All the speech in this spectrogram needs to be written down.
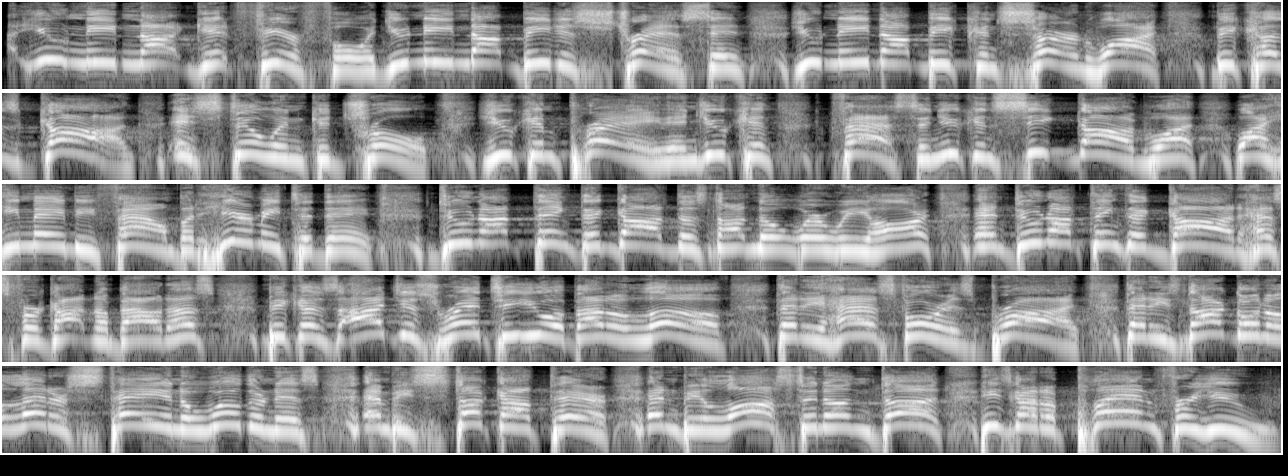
you need not get fearful and you need not be distressed and you need not be concerned. Why? Because God is still in control. You can pray and you can fast and you can seek God why, why He may be found. But hear me today. Do not think that God does not know where we are and do not think that God has forgotten about us because I just read to you about a love that He has for His bride, that He's not going to let her stay in the wilderness and be stuck out there and be lost and undone. He's got a plan for you.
